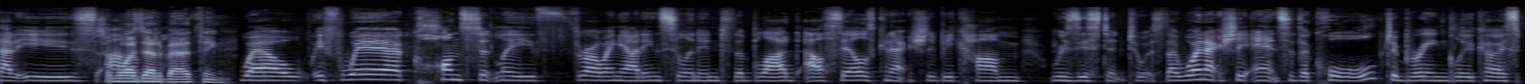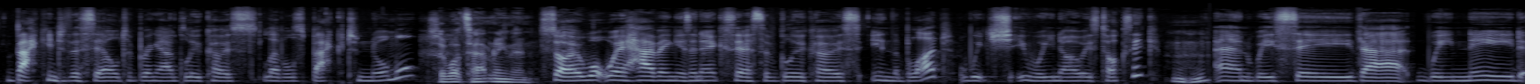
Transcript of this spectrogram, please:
that is. So why is that um, a bad thing? well, if we're constantly throwing out insulin into the blood, our cells can actually become resistant to it. So they won't actually answer the call to bring glucose back into the cell to bring our glucose levels back to normal. So what's happening then? So what we're having is an excess of glucose in the blood, which we know is toxic, and we see that we need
